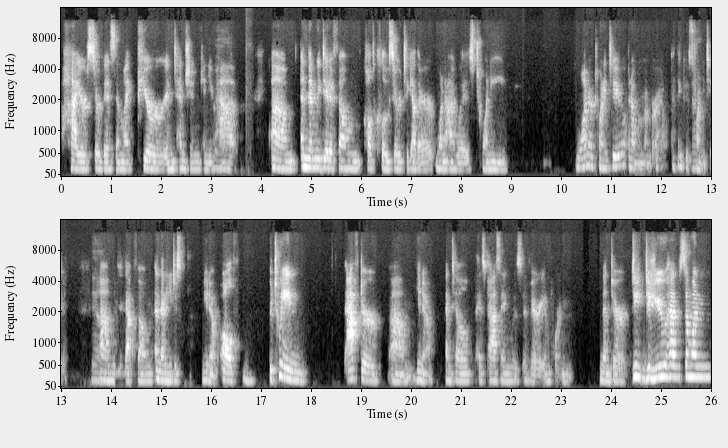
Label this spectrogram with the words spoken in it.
higher service and like pure intention can you have? Um, and then we did a film called Closer together when I was 21 or 22. I don't remember how, I think it was Yeah. 22. Yeah. Um, we did that film. And then he just, you know, all between after, um, you know, until his passing was a very important mentor. Do, did you have someone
